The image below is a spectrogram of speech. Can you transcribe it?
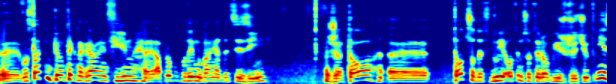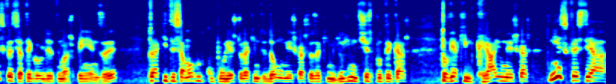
E, w ostatni piątek nagrałem film e, a propos podejmowania decyzji, że to, e, to, co decyduje o tym, co ty robisz w życiu, to nie jest kwestia tego, ile ty masz pieniędzy, to jaki ty samochód kupujesz, to w jakim ty domu mieszkasz, to z jakimi ludźmi ty się spotykasz, to w jakim kraju mieszkasz. To nie jest kwestia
